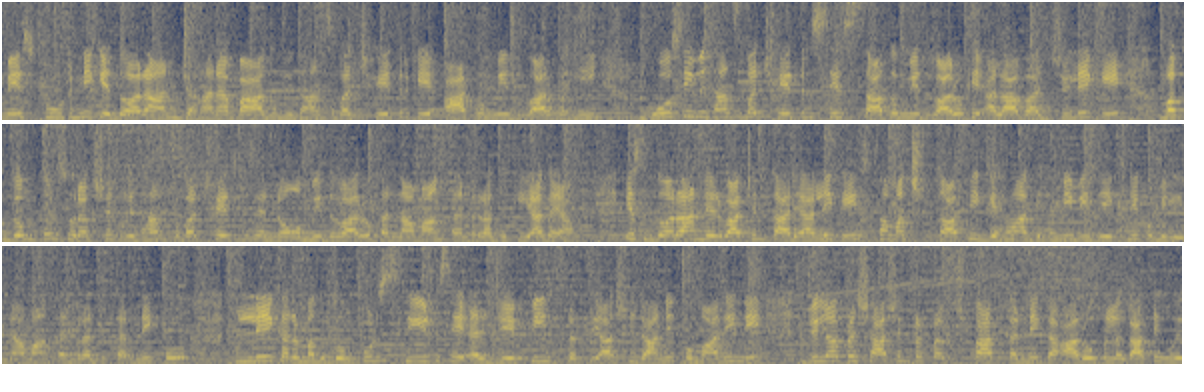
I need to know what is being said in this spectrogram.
में स्क्रूटनी के दौरान जहानाबाद विधानसभा क्षेत्र के आठ उम्मीदवार, वहीं घोसी विधानसभा क्षेत्र से सात उम्मीदवारों के अलावा ज़िले के मखदुमपुर सुरक्षित विधानसभा क्षेत्र से नौ उम्मीदवारों का नामांकन रद्द किया गया। इस दौरान निर्वाचन कार्यालय के समक्ष काफ़ी गहमा गहमी भी देखने को मिली। नामांकन रद्द करने को लेकर मखदुमपुर सीट से एलजेपी प्रत्याशी रानी कुमारी ने जिला प्रशासन पर पक्षपात करने का आरोप लगाते हुए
